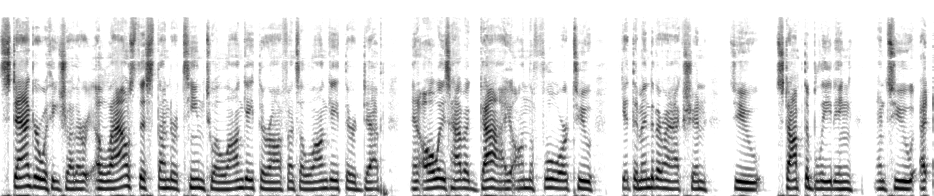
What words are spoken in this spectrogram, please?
stagger with each other allows this Thunder team to elongate their offense, elongate their depth, and always have a guy on the floor to get them into their action, to stop the bleeding, and to at,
